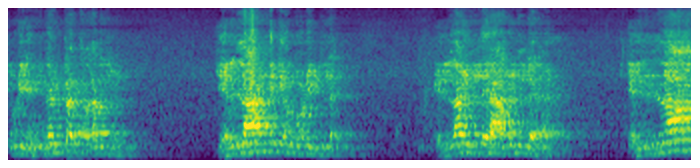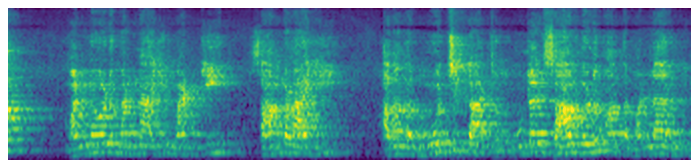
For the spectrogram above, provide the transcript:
இப்படி எண்ணற்ற தளபதிகள். எல்லாரும் இன்னைக்கு நம்மோடு இல்லை. எல்லாம் இல்லை யாரும் இல்லை. எல்லாம் மண்ணோடு மண்ணாகி மக்கி சாம்பலாகி அவங்க மூச்சு காற்றும் உடல் சாம்பலும் அந்த மண்ணா இருக்கு.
